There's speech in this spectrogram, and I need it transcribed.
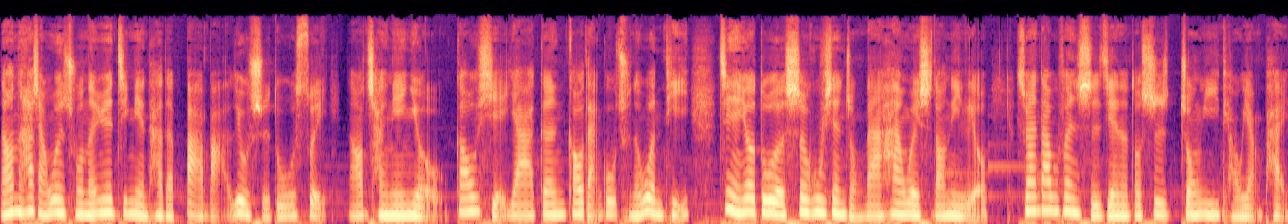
然后呢，他想问说呢，因为今年他的爸爸六十多岁，然后常年有高血压跟高胆固醇的问题，今年又多了摄护腺肿大和胃食道逆流。虽然大部分时间呢都是中医调养派，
